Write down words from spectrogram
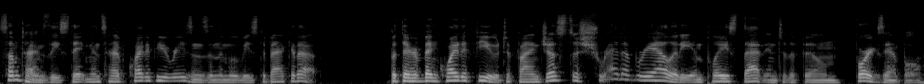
Sometimes these statements have quite a few reasons in the movies to back it up. But there have been quite a few to find just a shred of reality and place that into the film. For example,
